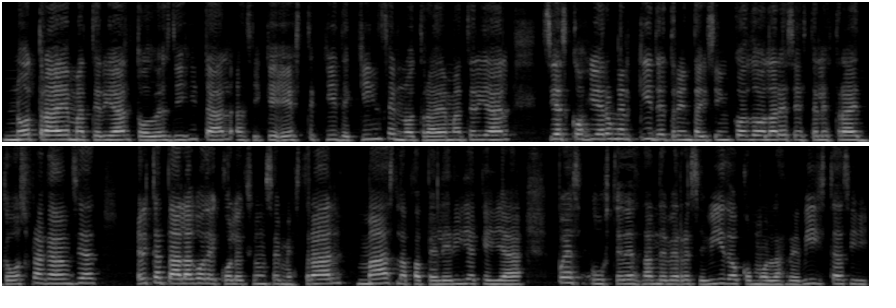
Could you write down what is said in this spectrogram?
no trae material, todo es digital, así que este kit de 15 no trae material. Si escogieron el kit de 35 dólares, este les trae dos fragancias, el catálogo de colección semestral, más la papelería que ya pues ustedes han de haber recibido, como las revistas y,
